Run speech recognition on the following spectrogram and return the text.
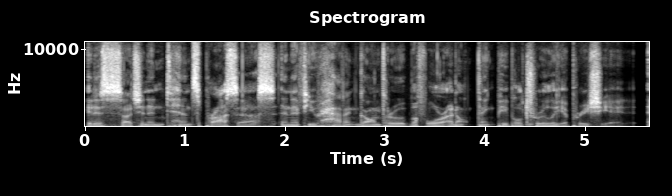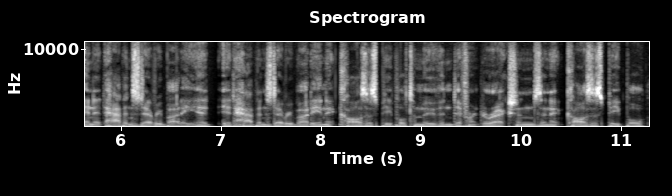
It is such an intense process. And if you haven't gone through it before, I don't think people truly appreciate it. And it happens to everybody. It, it happens to everybody. And it causes people to move in different directions and it causes people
